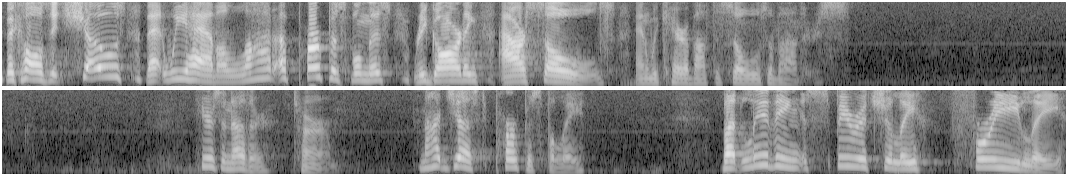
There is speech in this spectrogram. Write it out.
because it shows that we have a lot of purposefulness regarding our souls and we care about the souls of others. Here's another term not just purposefully, but living spiritually freely.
